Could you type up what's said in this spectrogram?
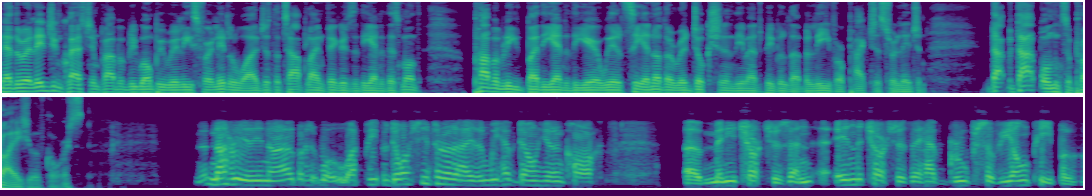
Now, the religion question probably won't be released for a little while. Just the top line figures at the end of this month. Probably by the end of the year, we'll see another reduction in the amount of people that believe or practice religion. That that won't surprise you, of course. Not really, Niall, but what people don't seem to realise, and we have down here in Cork uh, many churches, and in the churches they have groups of young people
